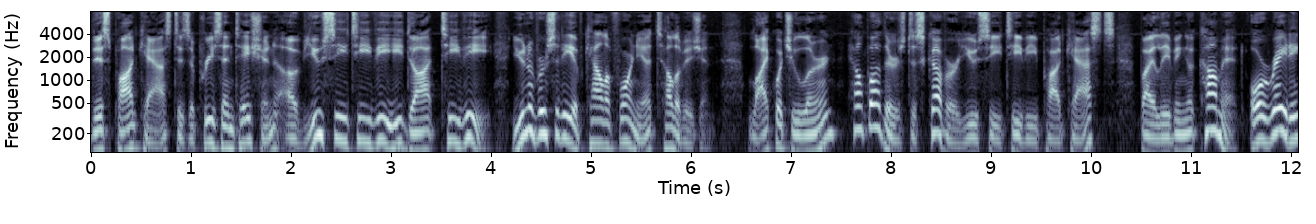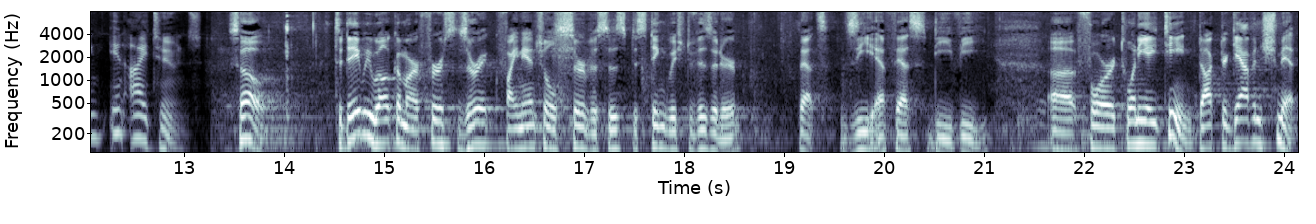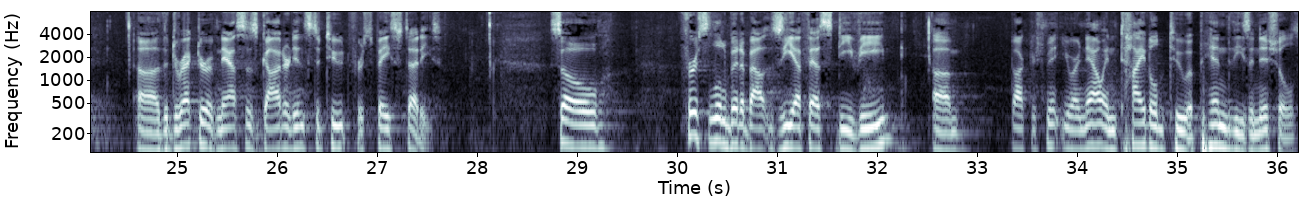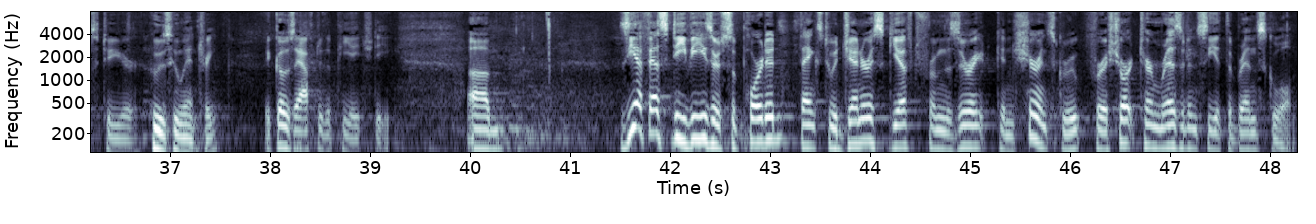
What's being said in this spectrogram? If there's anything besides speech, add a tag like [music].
This podcast is a presentation of UCTV.tv, University of California Television. Like what you learn? Help others discover UCTV podcasts by leaving a comment or rating in iTunes. So, today we welcome our first Zurich Financial Services distinguished visitor, that's ZFSDV, uh, for 2018, Dr. Gavin Schmidt, uh, the director of NASA's Goddard Institute for Space Studies. So, First, a little bit about ZFSDV. Um, Dr. Schmidt, you are now entitled to append these initials to your Who's Who entry. It goes after the PhD. Um, ZFSDVs are supported thanks to a generous gift from the Zurich Insurance Group for a short term residency at the Bren School.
